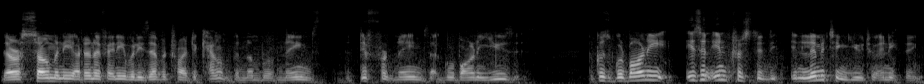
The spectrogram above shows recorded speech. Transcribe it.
There are so many, I don't know if anybody's ever tried to count the number of names, different names that Gurbani uses. Because Gurbani isn't interested in limiting you to anything.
